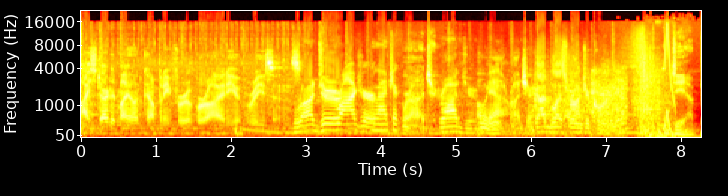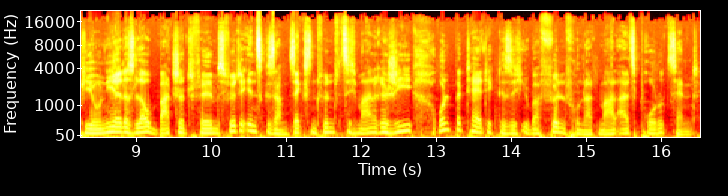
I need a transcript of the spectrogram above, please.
I started my own company for a variety of reasons. Roger. Roger. Roger. Roger. Roger. Oh yeah, Roger. God bless Roger Corman. Der Pionier des Low-Budget-Films führte insgesamt 56 Mal Regie und betätigte sich über 500 Mal als Produzent.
